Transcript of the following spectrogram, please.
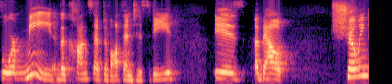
for me, the concept of authenticity is about showing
